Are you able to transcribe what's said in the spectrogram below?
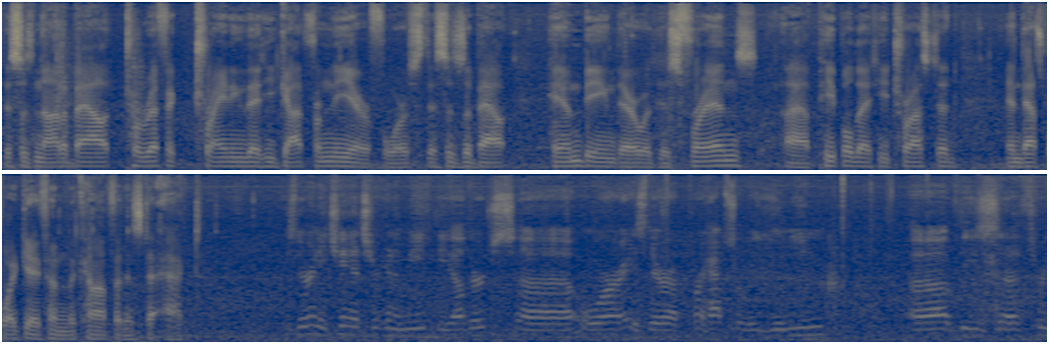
This is not about terrific training that he got from the Air Force. This is about him being there with his friends, uh, people that he trusted, and that's what gave him the confidence to act. Is there any chance you're going to meet the others, uh, or is there a, perhaps a reunion of these uh, three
